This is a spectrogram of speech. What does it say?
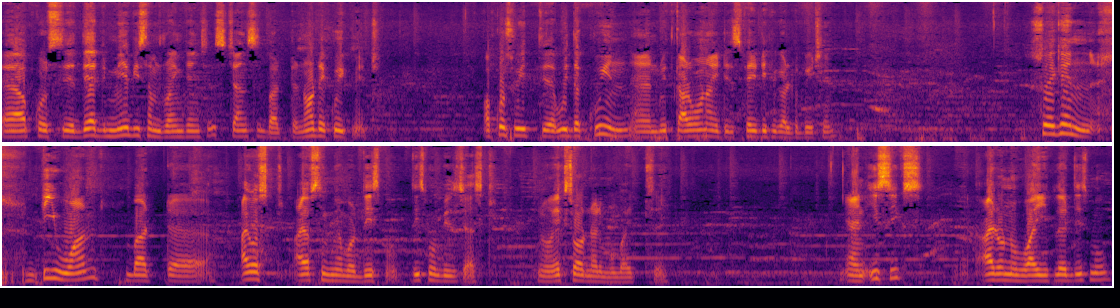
of course uh, there may be some drawing chances chances but not a quick mate of course with uh, with the queen and with Caruana it is very difficult to beat him. So again d1 but uh, i was i was thinking about this move. This move is just you know extraordinary move i'd say. And e6 i don't know why he played this move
